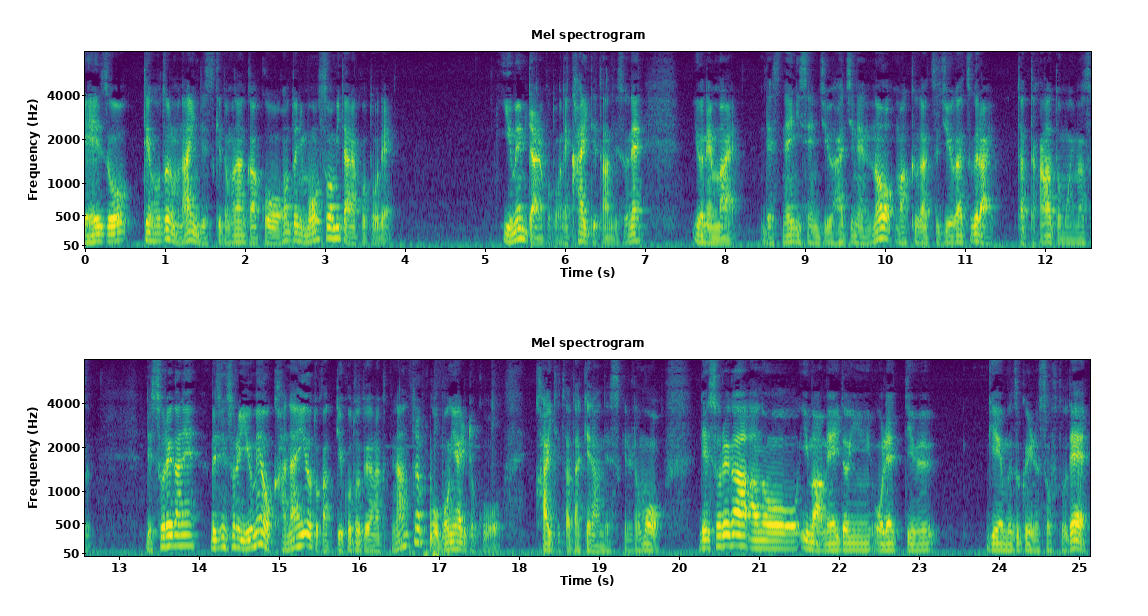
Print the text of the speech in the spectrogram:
映像ってほどでもないんですけども、なんかこう、本当に妄想みたいなことで、夢みたいなことをね、書いてたんですよね。4年前ですね。2018年の、まあ、9月、10月ぐらいだったかなと思います。で、それがね、別にそれ夢を叶えようとかっていうことではなくて、なんとなくこう、ぼんやりとこう、書いてただけなんですけれども、で、それが、あの、今、メイドインオレっていうゲーム作りのソフトで、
